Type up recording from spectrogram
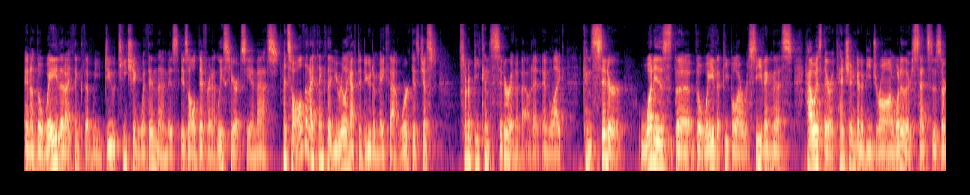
And the way that I think that we do teaching within them is, is all different, at least here at CMS. And so, all that I think that you really have to do to make that work is just sort of be considerate about it and like consider what is the the way that people are receiving this? How is their attention going to be drawn? What are their senses are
